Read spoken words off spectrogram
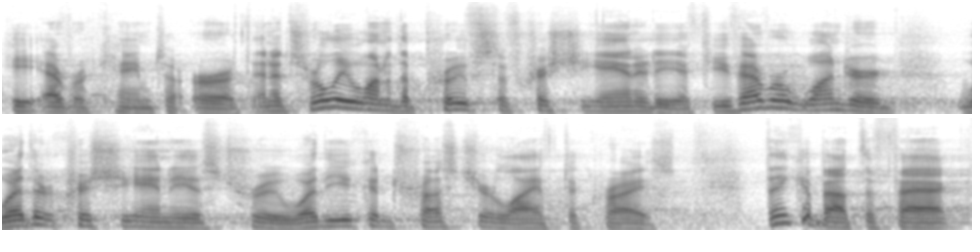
he ever came to earth. And it's really one of the proofs of Christianity. If you've ever wondered whether Christianity is true, whether you can trust your life to Christ, think about the fact,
